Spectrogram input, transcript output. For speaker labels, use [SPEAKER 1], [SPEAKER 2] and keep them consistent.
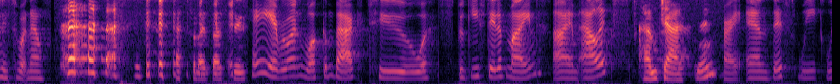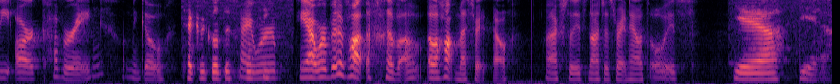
[SPEAKER 1] Okay, so what now?
[SPEAKER 2] That's what I thought too.
[SPEAKER 1] Hey everyone, welcome back to Spooky State of Mind. I'm Alex.
[SPEAKER 2] I'm Jasmine.
[SPEAKER 1] All right, and this week we are covering. Let me go.
[SPEAKER 2] Technical
[SPEAKER 1] All right,
[SPEAKER 2] difficulties.
[SPEAKER 1] we're yeah, we're a bit of hot of a, of a hot mess right now. Well, actually, it's not just right now; it's always.
[SPEAKER 2] Yeah, yeah.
